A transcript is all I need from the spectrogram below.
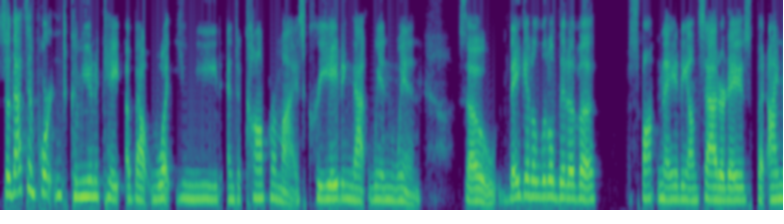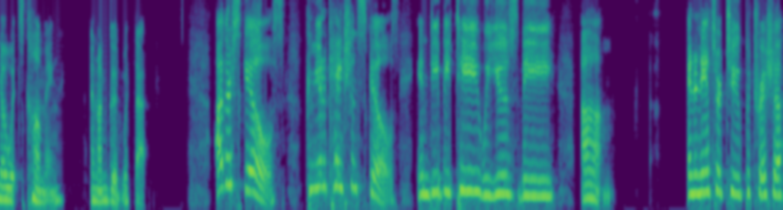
so that's important to communicate about what you need and to compromise, creating that win win. So they get a little bit of a spontaneity on Saturdays, but I know it's coming and I'm good with that. Other skills, communication skills. In DBT, we use the, um, in an answer to Patricia,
